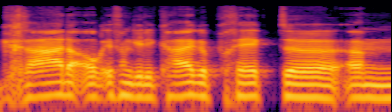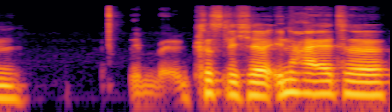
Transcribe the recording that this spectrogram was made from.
gerade auch evangelikal geprägte ähm, christliche Inhalte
